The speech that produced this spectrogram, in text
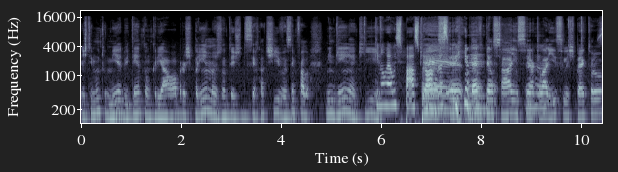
eles têm muito medo e tentam criar obras-primas no texto dissertativo. Eu sempre falo, ninguém aqui... Que não é o espaço para obras-primas. É, deve pensar em ser uhum. a Clarice Lispector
